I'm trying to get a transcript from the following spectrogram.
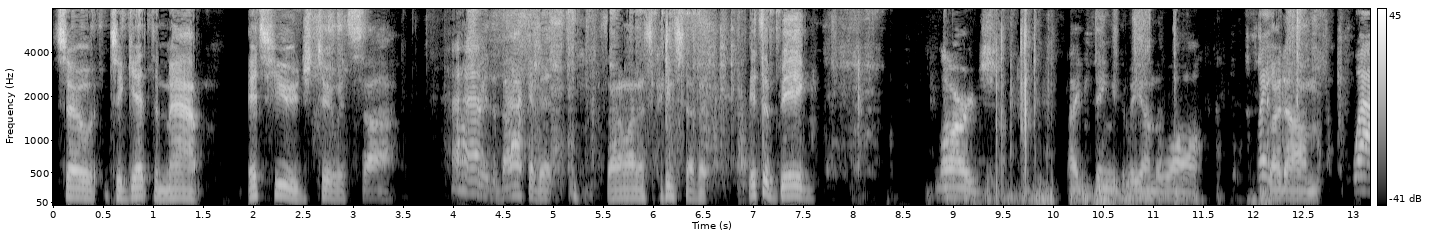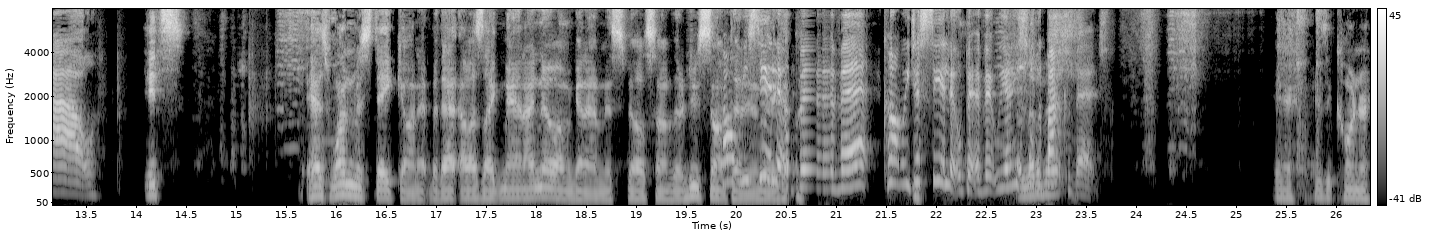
so to get the map, it's huge too. It's uh I'll show you the back of it. So I want a screenshot of it. It's a big, large, like thing to be on the wall. Wait, But um, wow. it's it has one mistake on it. But that I was like, man, I know I'm gonna misspell something or do something. Can't we see a little bit of it? Can't we just see a little bit of it? We only A saw the little back of it. go- Here, here's a corner.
